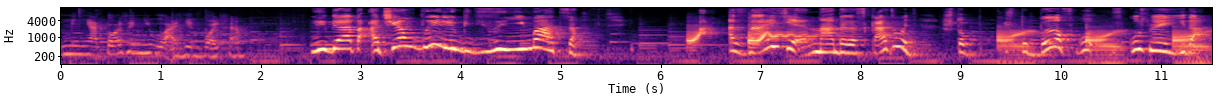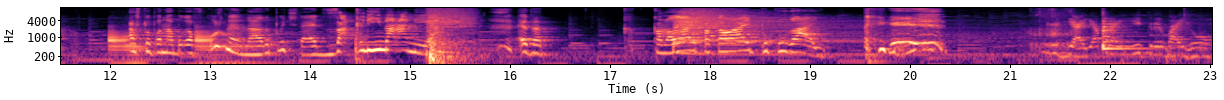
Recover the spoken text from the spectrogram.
Меня тоже не влазит больше. Ребята, а чем вы любите заниматься? А знаете, надо рассказывать, чтобы чтоб была вку- вкусная еда. А чтобы она была вкусная, надо прочитать заклинание. Это Камалай, Покалай, Покурай. Друзья, я проигрываю.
